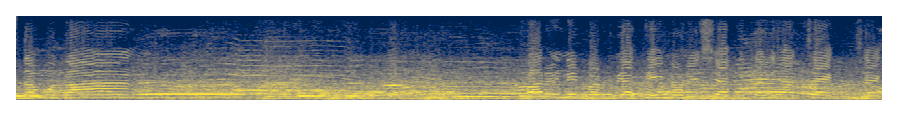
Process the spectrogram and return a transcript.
Mudah-mudahan VAR ini berpihak ke Indonesia. Kita lihat cek cek.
